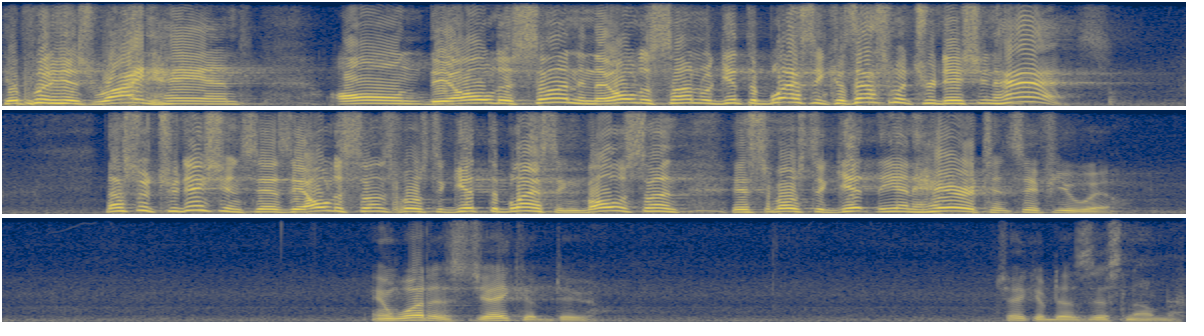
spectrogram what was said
He'll put his right hand on the oldest son, and the oldest son will get the blessing because that's what tradition has. That's what tradition says. The oldest son's supposed to get the blessing. The oldest son is supposed to get the inheritance, if you will. And what does Jacob do? Jacob does this number.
